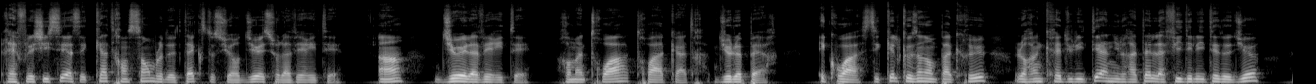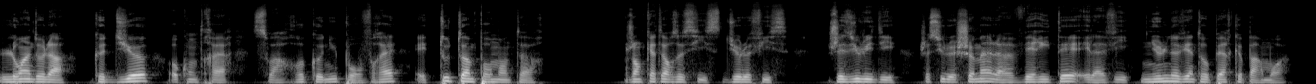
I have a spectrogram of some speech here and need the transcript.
Réfléchissez à ces quatre ensembles de textes sur Dieu et sur la vérité. 1. Dieu est la vérité. Romains 3, 3 à 4. Dieu le Père. Et quoi, si quelques-uns n'ont pas cru, leur incrédulité annulera-t-elle la fidélité de Dieu? Loin de là. Que Dieu, au contraire, soit reconnu pour vrai et tout homme pour menteur. Jean 14, 6. Dieu le Fils. Jésus lui dit, Je suis le chemin, la vérité et la vie. Nul ne vient au Père que par moi.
